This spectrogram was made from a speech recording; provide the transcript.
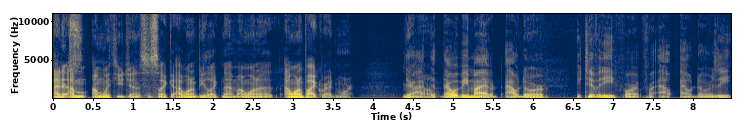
I, Yes. I'm I'm with you, Genesis. Like I want to be like them. I want to I want to bike ride more. yeah, I- Oh. th- that would be my outdoor activity for for out outdoorsy.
